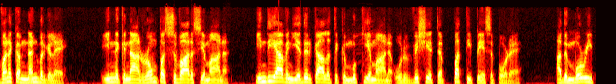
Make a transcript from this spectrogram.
வணக்கம் நண்பர்களே. இன்னைக்கு நான் ரொம்ப சுவாரஸ்யமான இந்தியாவின் எதிர்காலத்துக்கு முக்கியமான ஒரு விஷயத்தை பத்தி பேச போறேன். அது மொழி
